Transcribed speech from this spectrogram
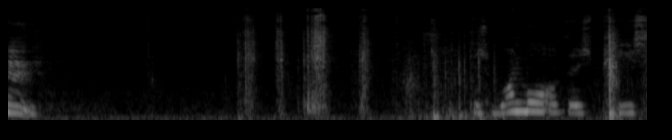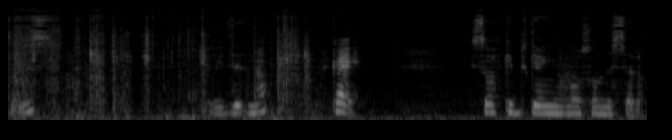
Hmm. Just one more of those pieces. Leave it, no. Okay. Stuff keeps getting lost on the setup.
